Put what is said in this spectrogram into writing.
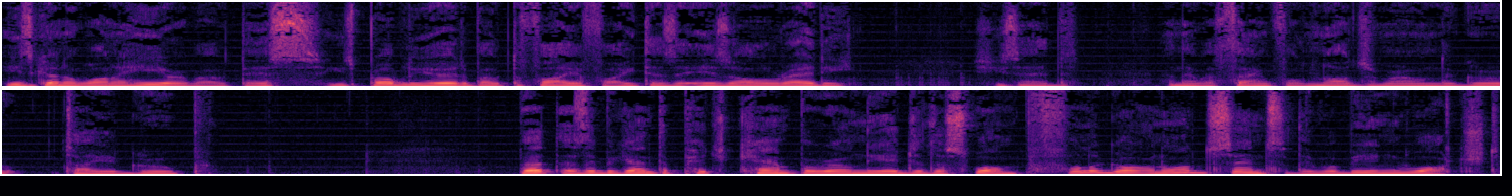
He's going to want to hear about this. He's probably heard about the firefight as it is already, she said, and there were thankful nods around the group, tired group. But as they began to pitch camp around the edge of the swamp, Fuller got an odd sense that they were being watched.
